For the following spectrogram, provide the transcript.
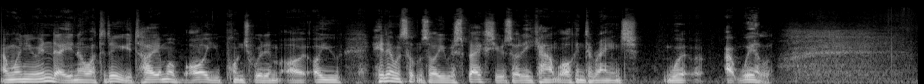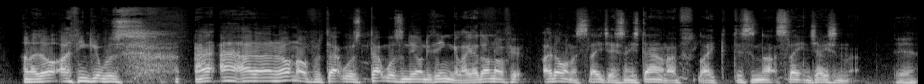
And when you're in there, you know what to do. You tie him up, or you punch with him, or, or you hit him with something so he respects you, so that he can't walk into range at will. And I don't. I think it was. I, I, I don't know if that was that wasn't the only thing. Like I don't know if it, I don't want to slate Jason. He's down. I've like this is not slating Jason. Yeah.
